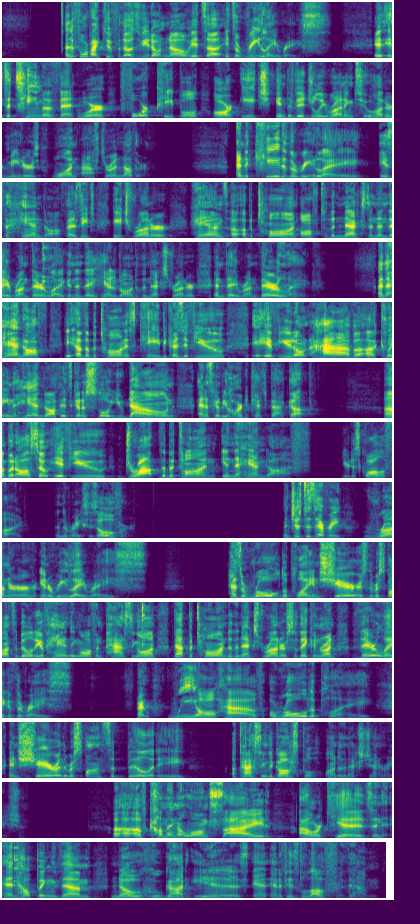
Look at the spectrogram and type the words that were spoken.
And the 4x2, for those of you who don't know, it's a, it's a relay race. It, it's a team event where four people are each individually running 200 meters, one after another. And the key to the relay is the handoff, as each, each runner hands a, a, baton off to the next, and then they run their leg, and then they hand it on to the next runner, and they run their leg. And the handoff of the baton is key because if you, if you don't have a, a clean handoff, it's going to slow you down and it's going to be hard to catch back up. Uh, but also, if you drop the baton in the handoff, you're disqualified and the race is over. And just as every runner in a relay race has a role to play and shares the responsibility of handing off and passing on that baton to the next runner so they can run their leg of the race. Right? We all have a role to play and share in the responsibility of passing the gospel on to the next generation, uh, uh, of coming alongside our kids and, and helping them know who God is and, and of His love for them,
